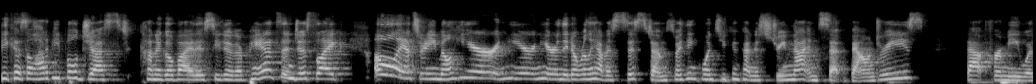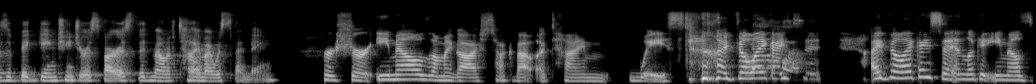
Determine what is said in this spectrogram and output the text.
Because a lot of people just kind of go by the seat of their pants and just like, oh, I'll answer an email here and here and here. And they don't really have a system. So I think once you can kind of stream that and set boundaries, that for me was a big game changer as far as the amount of time I was spending. For sure. Emails, oh my gosh, talk about a time waste. I feel yeah. like I sit I feel like I sit and look at emails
